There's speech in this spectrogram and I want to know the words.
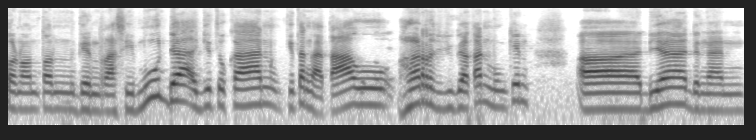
penonton generasi muda gitu kan? Kita nggak tahu. Her juga kan mungkin eh, dia dengan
